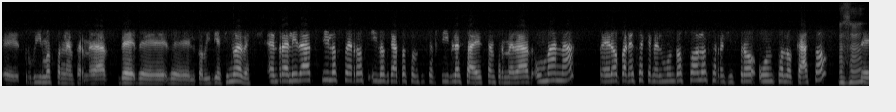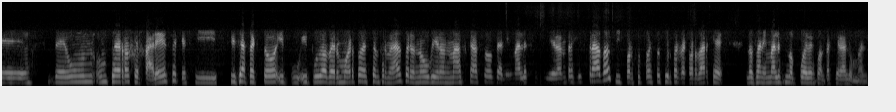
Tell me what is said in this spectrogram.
eh, tuvimos con la enfermedad de, del COVID-19. En realidad, sí los perros y los gatos son susceptibles a esta enfermedad humana, pero parece que en el mundo solo se registró un solo caso de, de un, un perro que parece que sí, sí se afectó y, y pudo haber muerto de esta enfermedad, pero no hubieron más casos de animales que estuvieran registrados y por supuesto siempre recordar que los animales no pueden contagiar al humano.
